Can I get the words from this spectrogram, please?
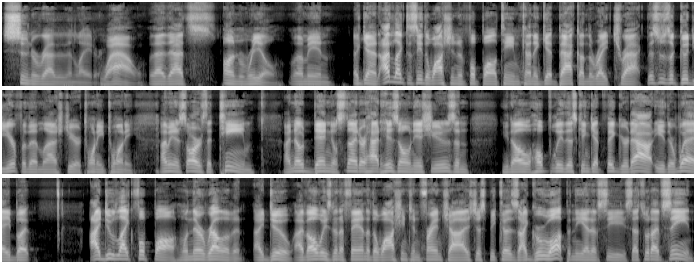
sooner rather than later. Wow, that, that's unreal. I mean, again, I'd like to see the Washington football team kind of get back on the right track. This was a good year for them last year, 2020. I mean, as far as the team, I know Daniel Snyder had his own issues, and, you know, hopefully this can get figured out either way, but. I do like football when they're relevant. I do. I've always been a fan of the Washington franchise just because I grew up in the NFC East. That's what I've seen.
